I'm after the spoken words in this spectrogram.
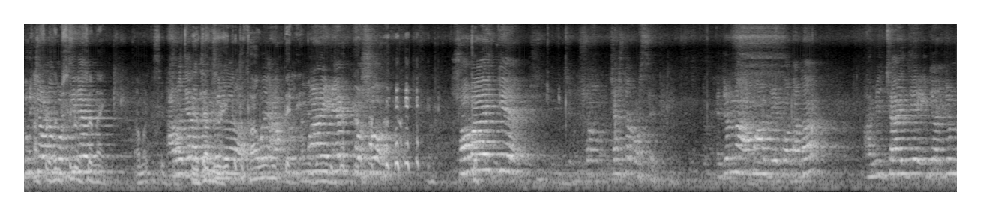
পরিচালনা করছিলেন। আরও যারা আব্দুল সবাইকে চেষ্টা করছে। এজন্য আমার যে কথাটা, আমি চাই যে এটার জন্য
